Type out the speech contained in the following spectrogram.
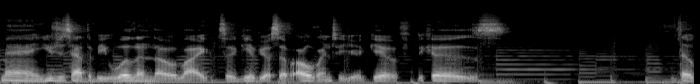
man, you just have to be willing though, like to give yourself over into your gift because the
